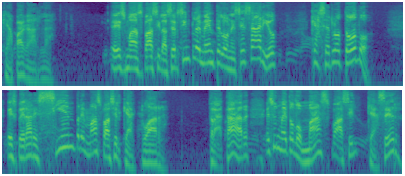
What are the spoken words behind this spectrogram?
que apagarla. Es más fácil hacer simplemente lo necesario que hacerlo todo. Esperar es siempre más fácil que actuar. Tratar es un método más fácil que hacer.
